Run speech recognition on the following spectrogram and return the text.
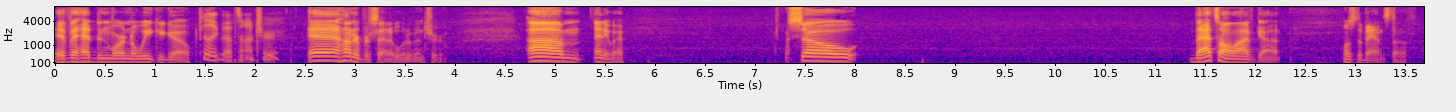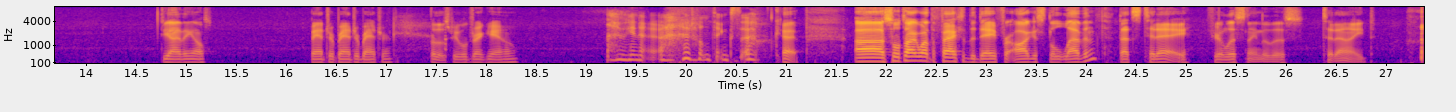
if it had been more than a week ago. I feel like that's not true. Eh, hundred percent, it would have been true. Um. Anyway, so that's all I've got. Was the band stuff? Do you have anything else? Banter, banter, banter for those people drinking at home. I mean, I, I don't think so. Okay. Uh, so we'll talk about the fact of the day for August 11th. That's today. If you're listening to this tonight.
